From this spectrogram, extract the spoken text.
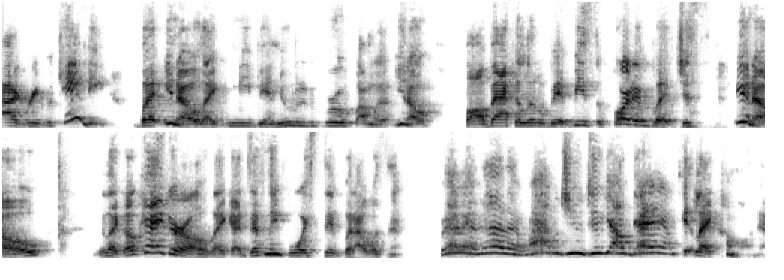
I agreed with Kandi, but you know, like me being new to the group, I'm gonna, you know, fall back a little bit, be supportive, but just, you know, like, okay, girl, like I definitely voiced it, but I wasn't why would you do your damn kid? Like, come on now.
